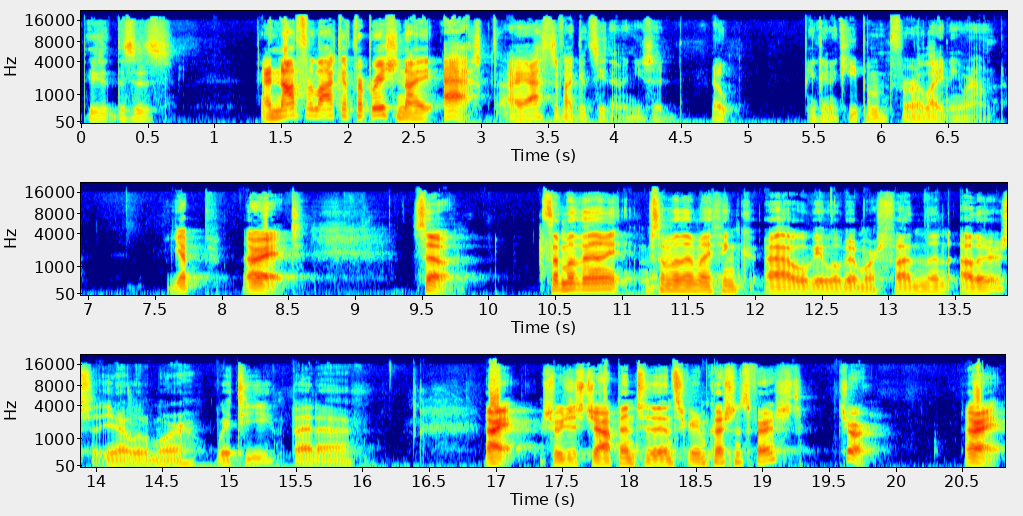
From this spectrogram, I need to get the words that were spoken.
These, this is, and not for lack of preparation. I asked. I asked if I could see them, and you said nope. You're gonna keep them for a lightning round. Yep. All right. So, some of them, some of them, I think uh, will be a little bit more fun than others. You know, a little more witty. But uh, All right. Should we just drop into the Instagram questions first? Sure. All right.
